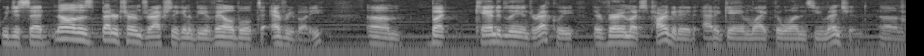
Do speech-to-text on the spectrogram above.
We just said, no, those better terms are actually going to be available to everybody. Um, but candidly and directly, they're very much targeted at a game like the ones you mentioned. Um,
